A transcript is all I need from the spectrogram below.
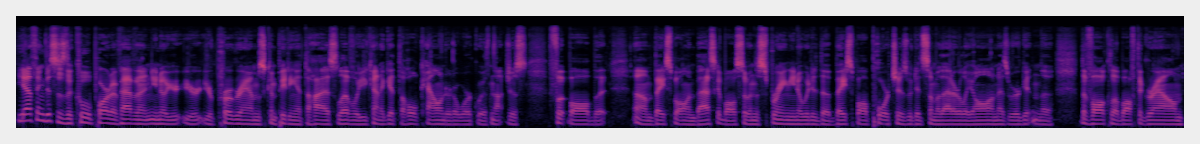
Yeah, I think this is the cool part of having you know your your, your programs competing at the highest level. You kind of get the whole calendar to work with, not just football, but um, baseball and basketball. So in the spring, you know, we did the baseball porches. We did some of that early on as we were getting the the Vol Club off the ground.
